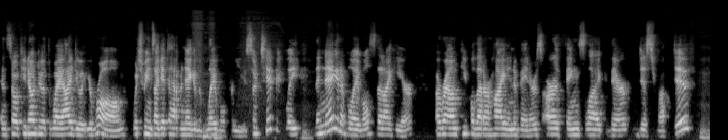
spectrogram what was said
And so if you don't do it the way I do it, you're wrong, which means I get to have a negative hmm. label for you. So typically, hmm. the negative labels that I hear around people that are high innovators are things like they're disruptive, mm-hmm.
